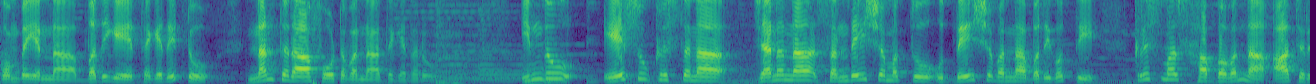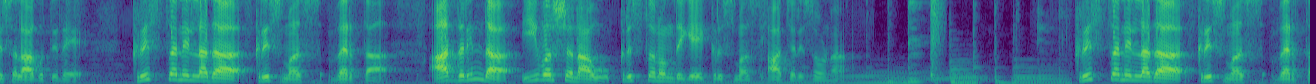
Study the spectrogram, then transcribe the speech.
ಗೊಂಬೆಯನ್ನ ಬದಿಗೆ ತೆಗೆದಿಟ್ಟು ನಂತರ ಫೋಟೋವನ್ನ ತೆಗೆದರು. ಇಂದು ಏಸು ಕ್ರಿಸ್ತನ ಜನನ ಸಂದೇಶ ಮತ್ತು ಉದ್ದೇಶವನ್ನ ಬದಿಗೊತ್ತಿ ಕ್ರಿಸ್ಮಸ್ ಹಬ್ಬವನ್ನ ಆಚರಿಸಲಾಗುತ್ತಿದೆ. ಕ್ರಿಸ್ತನಿಲ್ಲದ ಕ್ರಿಸ್ಮಸ್ ವ್ಯರ್ಥ. ಆದ್ದರಿಂದ ಈ ವರ್ಷ ನಾವು ಕ್ರಿಸ್ತನೊಂದಿಗೆ ಕ್ರಿಸ್ಮಸ್ ಆಚರಿಸೋಣ. ಕ್ರಿಸ್ತನಿಲ್ಲದ ಕ್ರಿಸ್ಮಸ್ ವ್ಯರ್ಥ.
